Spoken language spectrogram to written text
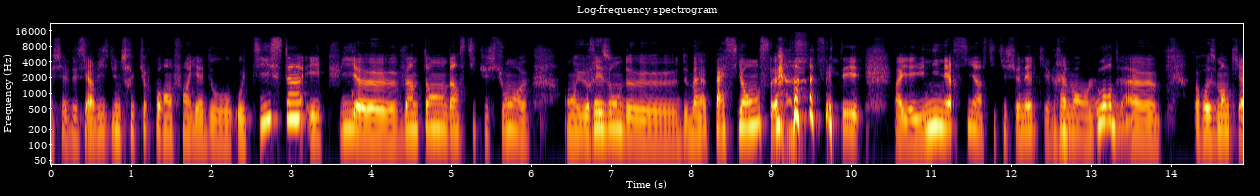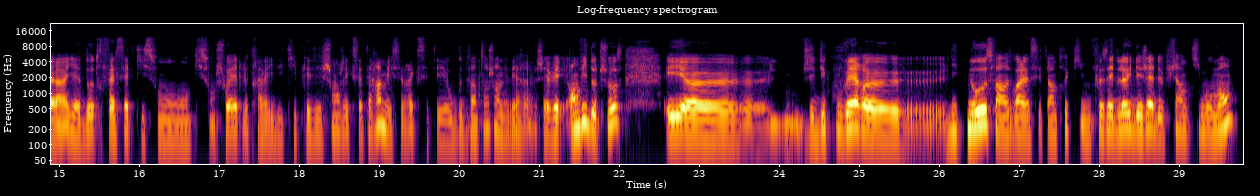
chef de service d'une structure pour enfants et ados autistes, et puis 20 ans d'institution ont eu raison de, de ma patience. C'était, il y a une inertie institutionnelle qui est mmh. vraiment lourde. Euh, heureusement qu'il y a, d'autres facettes qui sont, qui sont chouettes, le travail d'équipe, les échanges, etc. Mais c'est vrai que c'était au bout de 20 ans, j'en avais, j'avais envie d'autre chose. Et euh, j'ai découvert euh, l'hypnose. Enfin, voilà, c'était un truc qui me faisait de l'œil déjà depuis un petit moment.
